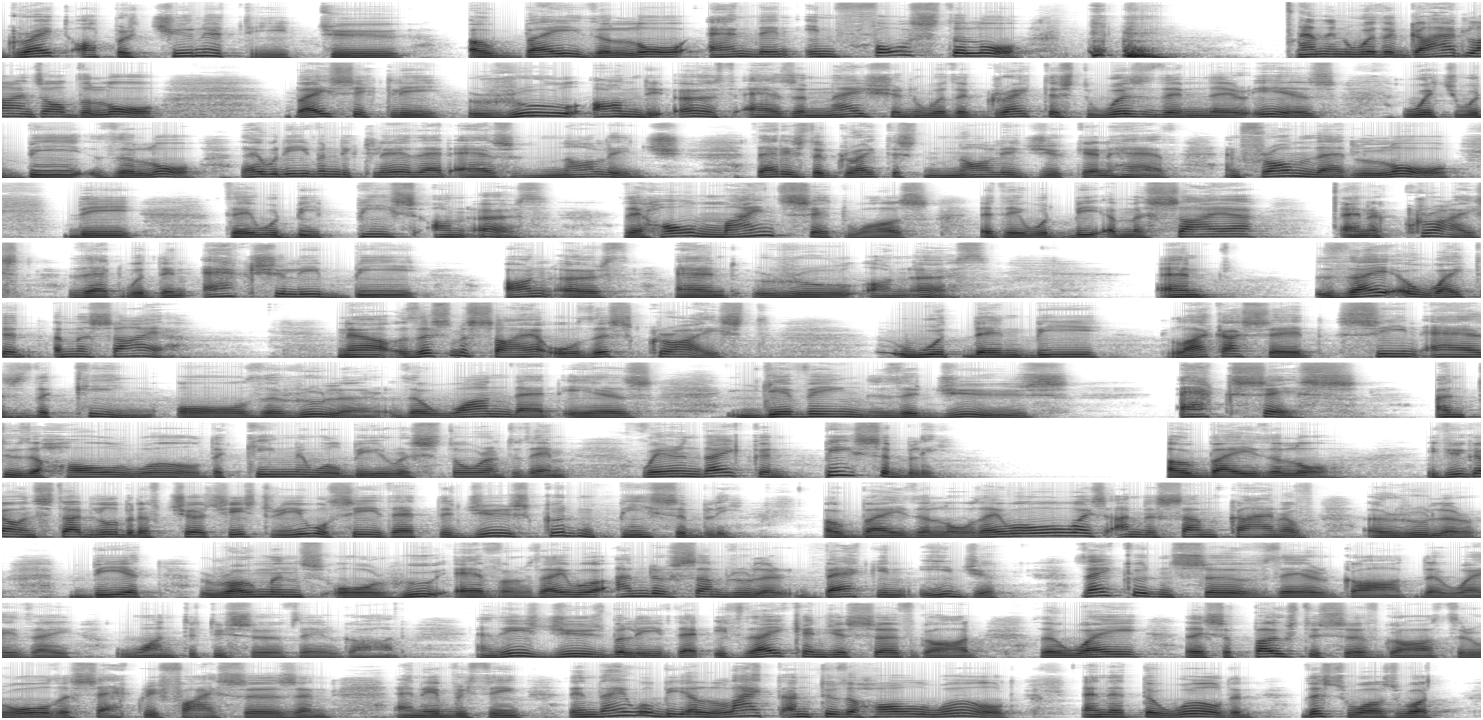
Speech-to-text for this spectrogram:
great opportunity to obey the law and then enforce the law. And then with the guidelines of the law basically rule on the earth as a nation with the greatest wisdom there is, which would be the law. They would even declare that as knowledge. That is the greatest knowledge you can have. And from that law, the, there would be peace on earth. Their whole mindset was that there would be a Messiah and a Christ that would then actually be on earth and rule on earth. And they awaited a Messiah. Now, this Messiah or this Christ would then be, like I said, seen as the king or the ruler, the one that is giving the Jews access unto the whole world. The kingdom will be restored unto them, wherein they can peaceably obey the law. If you go and study a little bit of church history, you will see that the Jews couldn't peaceably obey the law. They were always under some kind of a ruler, be it Romans or whoever. They were under some ruler. Back in Egypt, they couldn't serve their God the way they wanted to serve their God. And these Jews believed that if they can just serve God the way they're supposed to serve God through all the sacrifices and, and everything, then they will be a light unto the whole world. And that the world, and this was what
